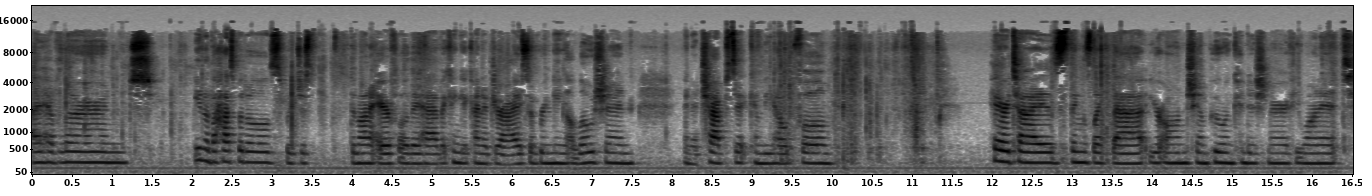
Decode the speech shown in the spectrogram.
I have learned, you know, the hospitals with just the amount of airflow they have, it can get kind of dry. So bringing a lotion and a chapstick can be helpful. Hair ties, things like that. Your own shampoo and conditioner if you want it.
